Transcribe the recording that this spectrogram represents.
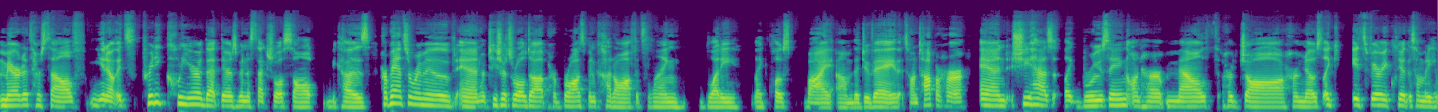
Meredith herself, you know, it's pretty clear that there's been a sexual assault because her pants are removed and her t shirt's rolled up, her bra's been cut off. It's laying bloody, like close by um, the duvet that's on top of her. And she has like bruising on her mouth, her jaw, her nose. Like it's very clear that somebody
